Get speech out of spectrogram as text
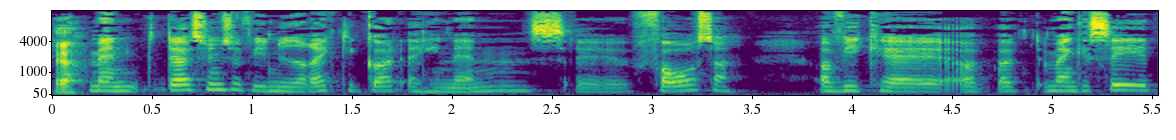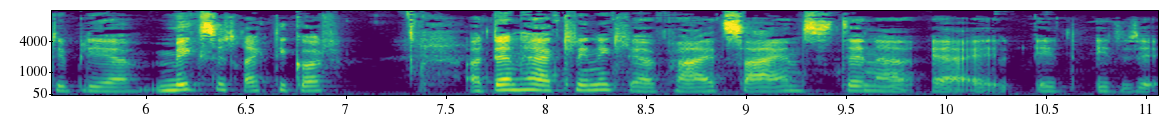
Ja. Men der synes jeg, vi nyder rigtig godt af hinandens øh, forser, og, vi kan, og, og man kan se, at det bliver mixet rigtig godt. Og den her Clinically Applied Science, den er, er et, et, et, et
